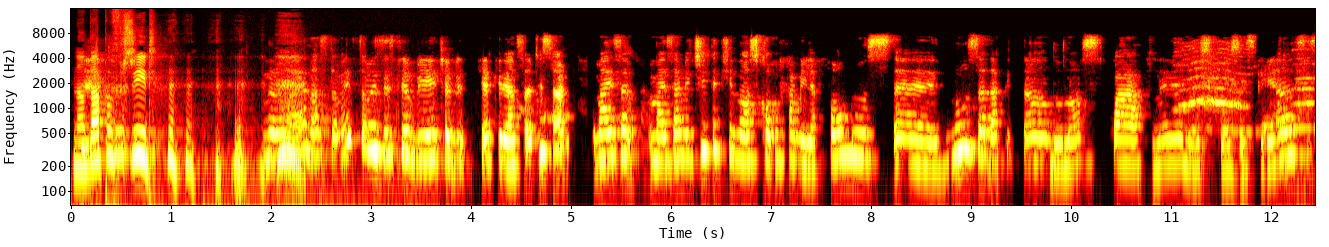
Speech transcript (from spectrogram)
Não dá para fugir. Não é? Nós também somos esse ambiente que a criança absorve. Mas, mas à medida que nós, como família, fomos é, nos adaptando, nós quatro, né, eu, meu esposo e as crianças,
